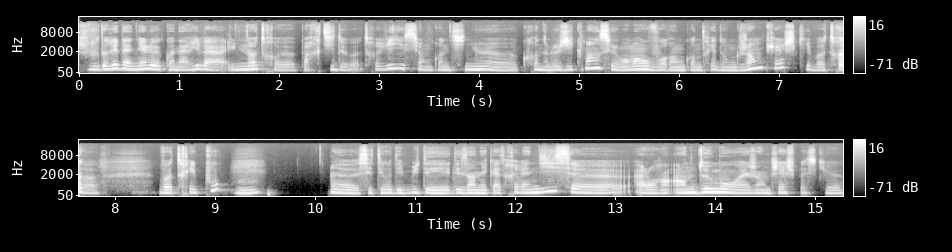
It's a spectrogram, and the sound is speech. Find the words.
Je voudrais, Daniel, qu'on arrive à une autre euh, partie de votre vie. Si on continue euh, chronologiquement, c'est le moment où vous rencontrez donc Jean Piège, qui est votre, votre époux. Mmh. C'était au début des, années 90. alors en, deux mots, hein, Jean Piège, parce que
